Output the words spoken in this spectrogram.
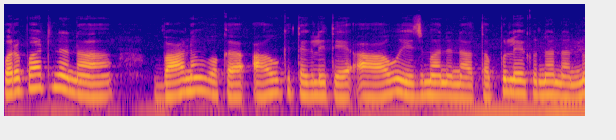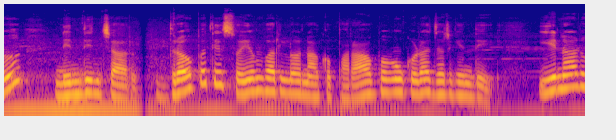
పొరపాటున నా బాణం ఒక ఆవుకి తగిలితే ఆ ఆవు యజమాని నా తప్పు లేకుండా నన్ను నిందించారు. ద్రౌపది స్వయంవరంలో నాకు పరాభవం కూడా జరిగింది. ఈనాడు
